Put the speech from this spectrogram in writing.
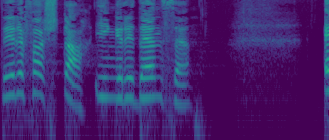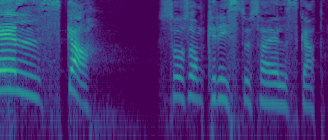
Det är det första ingrediensen. Älska så som Kristus har älskat.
